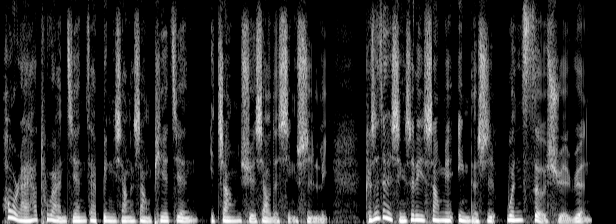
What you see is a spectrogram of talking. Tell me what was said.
后来他突然间在冰箱上瞥见一张学校的行事历，可是这个行事历上面印的是温瑟学院，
